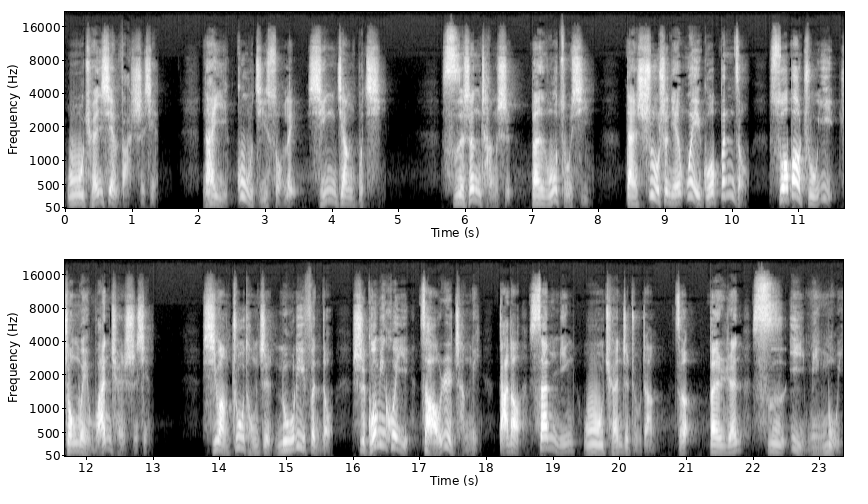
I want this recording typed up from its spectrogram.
五权宪法实现，乃以顾己所累，行将不起。死生常事，本无足惜，但数十年为国奔走，所抱主义终未完全实现。希望朱同志努力奋斗，使国民会议早日成立，达到三民五权之主张，则本人死亦瞑目矣。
